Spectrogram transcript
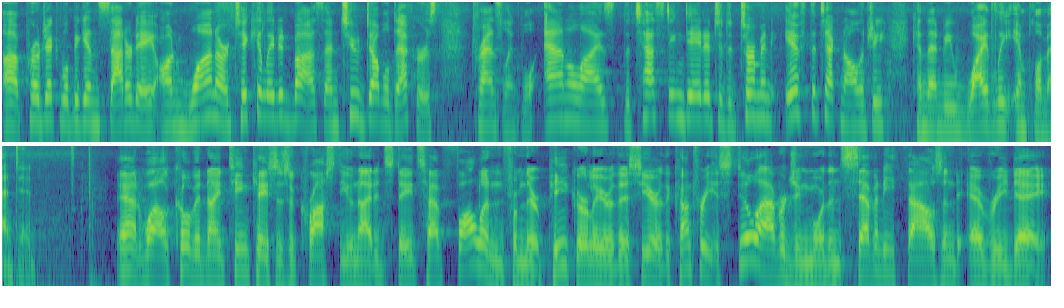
uh, project will begin Saturday on one articulated bus and two double deckers. TransLink will analyze the testing data to determine if the technology can then be widely implemented. And while COVID 19 cases across the United States have fallen from their peak earlier this year, the country is still averaging more than 70,000 every day.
